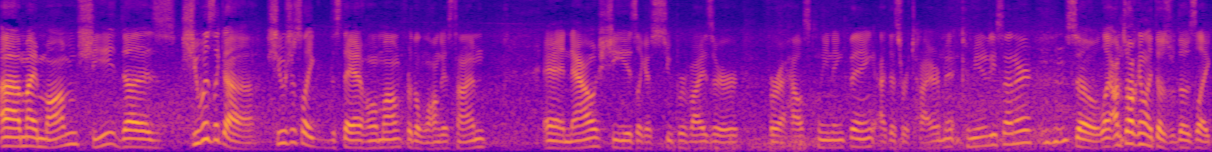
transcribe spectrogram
uh, my mom, she does. She was like a. She was just like the stay-at-home mom for the longest time, and now she is like a supervisor for a house cleaning thing at this retirement community center. Mm-hmm. So like I'm talking like those those like.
